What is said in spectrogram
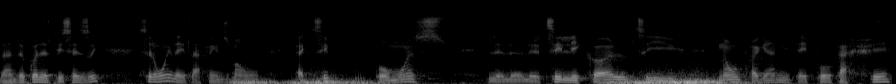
dans, de quoi de spécialisé. C'est loin d'être la fin du monde. Fait que, pour moi, le, l'école, non, le programme n'est peut-être pas parfait,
